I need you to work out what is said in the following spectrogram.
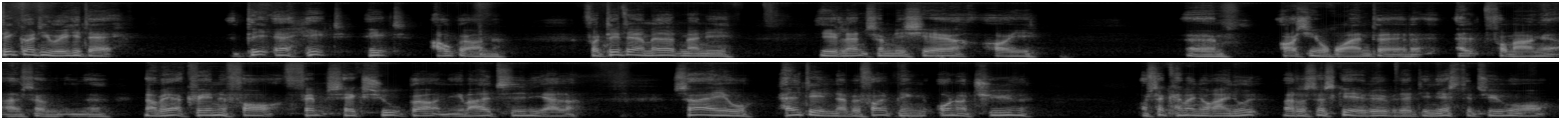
det gør de jo ikke i dag. Det er helt, helt afgørende. For det der med, at man i i et land som Niger og i, øh, også i Rwanda er der alt for mange. Altså, øh, når hver kvinde får 5, 6, 7 børn i meget tidlig alder, så er jo halvdelen af befolkningen under 20. Og så kan man jo regne ud, hvad der så sker i løbet af de næste 20 år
